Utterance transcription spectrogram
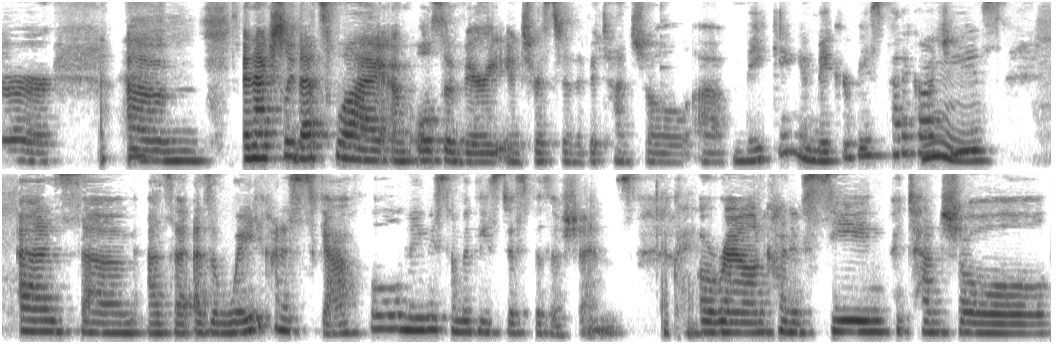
sure. Um, and actually, that's why I'm also very interested in the potential of making and maker-based pedagogies. Mm. As um, as a as a way to kind of scaffold maybe some of these dispositions okay. around kind of seeing potential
